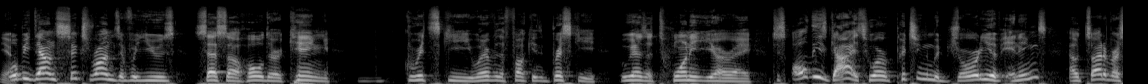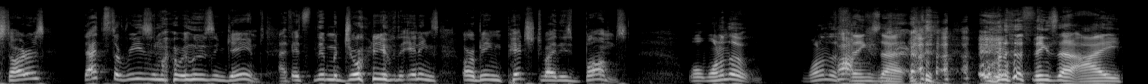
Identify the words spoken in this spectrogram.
We'll be down six runs if we use Cessa, Holder, King, Gritsky, whatever the fuck is Brisky, who has a 20 ERA. Just all these guys who are pitching the majority of innings outside of our starters. That's the reason why we're losing games. It's the majority of the innings are being pitched by these bums. Well, one of the one of the Fuck. things that one of the things that I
